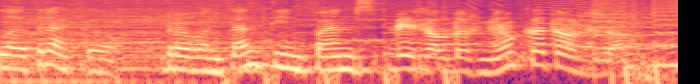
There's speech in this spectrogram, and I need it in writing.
La Traca, rebentant timpans Des del 2014.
